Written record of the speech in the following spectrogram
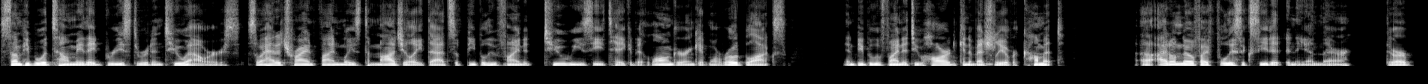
some people would tell me they'd breeze through it in two hours so i had to try and find ways to modulate that so people who find it too easy take a bit longer and get more roadblocks and people who find it too hard can eventually overcome it uh, I don't know if I fully succeeded in the end there. There are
